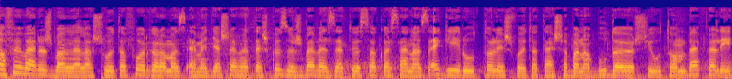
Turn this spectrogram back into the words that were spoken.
A fővárosban lelassult a forgalom az M1-es M7-es közös bevezető szakaszán az Egér úttól és folytatásában a Budaörsi úton befelé,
